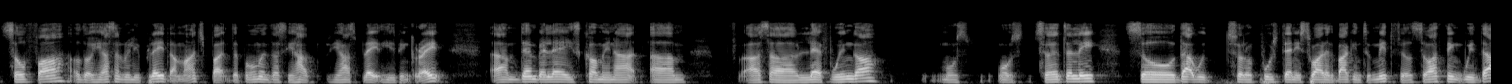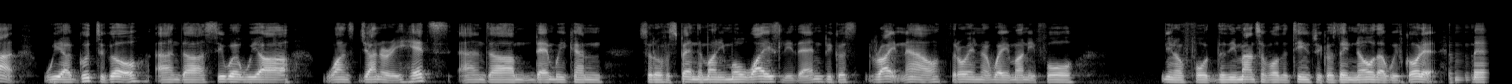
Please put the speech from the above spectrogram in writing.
so far, although he hasn't really played that much. But the moment that he, ha- he has played, he's been great. Um, Dembele is coming at um, as a left winger, most most certainly. So that would sort of push Denis Suarez back into midfield. So I think with that we are good to go and uh, see where we are once January hits, and um, then we can sort of spend the money more wisely. Then because right now throwing away money for you know for the demands of other teams because they know that we've got it makes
